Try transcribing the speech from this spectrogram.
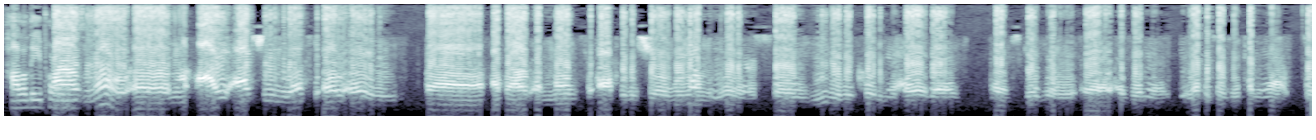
holiday Uh, parties? no, um, I actually left LA uh, about a month after the show went on the air, so we were recording ahead of, of schedule uh, as when the, the episodes were coming out. So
